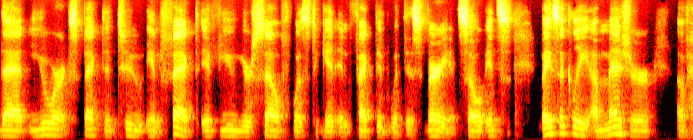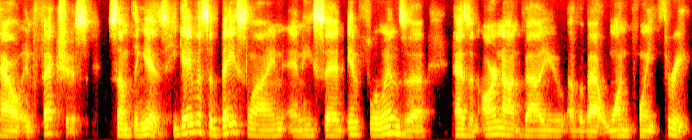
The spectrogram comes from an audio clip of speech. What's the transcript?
that you are expected to infect if you yourself was to get infected with this variant. So it's basically a measure of how infectious something is. He gave us a baseline and he said influenza has an R naught value of about 1.3.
